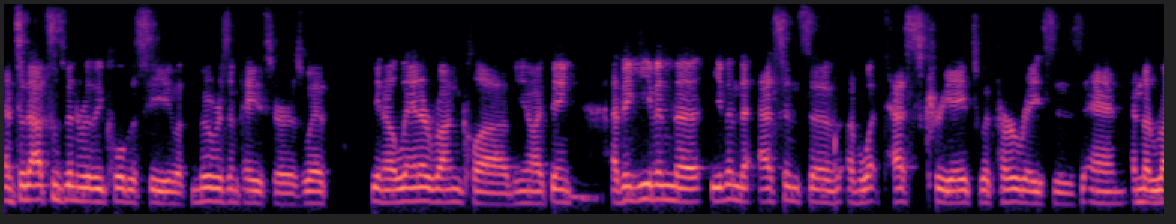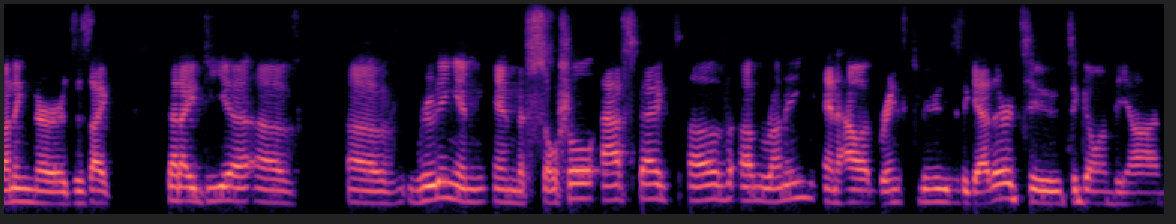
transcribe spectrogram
And so that's what's been really cool to see with movers and pacers with you know atlanta run club. You know i think i think even the even the essence of, of what tess creates with her races and and the running nerds is like that idea of of rooting in in the social aspect of of running and how it brings communities together to to go and beyond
